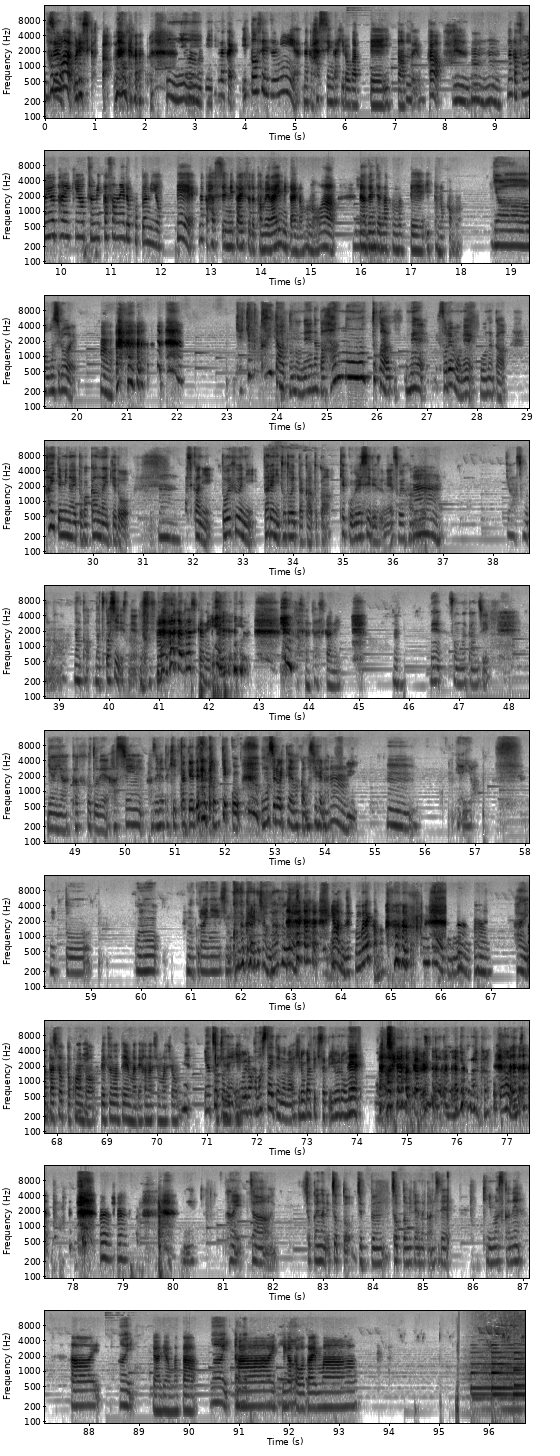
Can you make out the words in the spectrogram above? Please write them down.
それは嬉しかった。なんか、なんか意図せずに、なんか発信が広がっていったというか、うん。うん、うん。なんかそういう体験を積み重ねることによって、なんか発信に対するためらいみたいなものは、なんか全然なくなっていったのかも。いや面白い。うん。結局書いた後のねなんか反応とかねそれもねこうなんか書いてみないと分かんないけどうん。確かにどういうふうに誰に届いたかとか結構嬉しいですよねそういう反応、うん、いやそうだな。なんか懐かしいですね。確かに。確かに確かに、うん、ねそんな感じ。いやいや書くことで発信始めたきっかけってなんか結構面白いテーマかもしれない。うん、うん、いやいやえっとこのこのくらいにしもこのくらいにしよう何分ぐらい？今の10分ぐらいかな、何分ぐらいかな、うんうん、はい。またちょっと今度別のテーマで話しましょう。ねいやちょっとねいろいろ話したいテーマが広がってきちゃっていろいろ思うねわかるわかる多分長くなるからここまでにして。うんうん。ね。はい、じゃあ初回なんでちょっと10分ちょっとみたいな感じで切りますかね。はーい。はい。ではではまた。はい。ありがとうはーいありがとうございます。う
